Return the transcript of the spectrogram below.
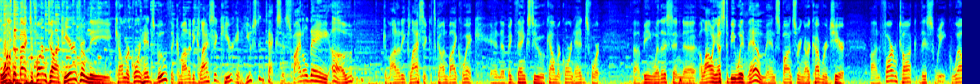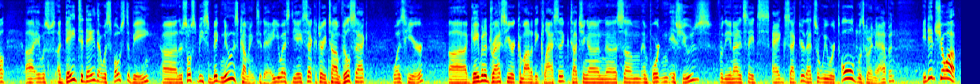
Welcome back to Farm Talk here from the Calmer Cornheads booth at Commodity Classic here in Houston, Texas. Final day of Commodity Classic. It's gone by quick. And a big thanks to Calmer Cornheads for uh, being with us and uh, allowing us to be with them and sponsoring our coverage here on Farm Talk this week. Well, uh, it was a day today that was supposed to be, uh, there's supposed to be some big news coming today. USDA Secretary Tom Vilsack was here. Uh, gave an address here at Commodity Classic, touching on uh, some important issues for the United States ag sector. That's what we were told was going to happen. He did show up,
